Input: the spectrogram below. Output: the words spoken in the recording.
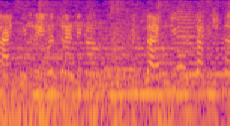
thank you Revanth Reddy గారు. థ్యాంక్ యూ కమిషనర్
